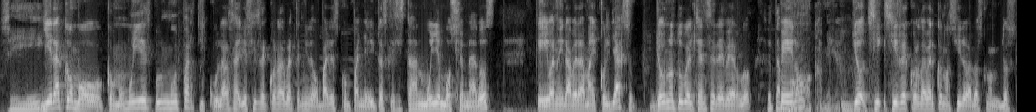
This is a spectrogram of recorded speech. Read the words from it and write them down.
Sí. Y era como, como muy, muy particular, o sea, yo sí recuerdo haber tenido varios compañeritos que sí estaban muy emocionados que iban a ir a ver a Michael Jackson. Yo no tuve el chance de verlo, pero yo sí, sí recuerdo haber conocido a dos, dos,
